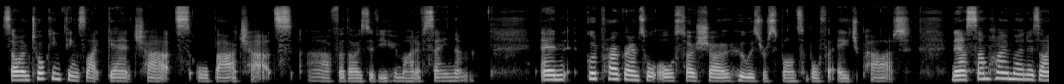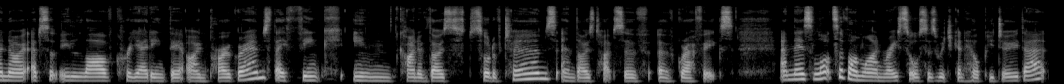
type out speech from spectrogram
So, I'm talking things like Gantt charts or bar charts uh, for those of you who might have seen them. And good programs will also show who is responsible for each part. Now, some homeowners I know absolutely love creating their own programs. They think in kind of those sort of terms and those types of, of graphics. And there's lots of online resources which can help you do that.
